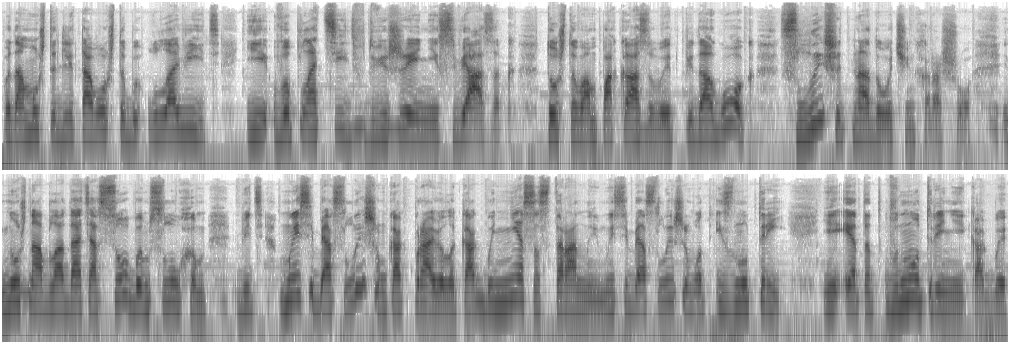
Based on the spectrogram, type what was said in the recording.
потому что для того, чтобы уловить и воплотить в движении связок то, что вам показывает педагог, слышать надо очень хорошо. И нужно обладать особым слухом, ведь мы себя слышим, как правило, как бы не со стороны, мы себя слышим вот изнутри. И этот внутренний как бы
